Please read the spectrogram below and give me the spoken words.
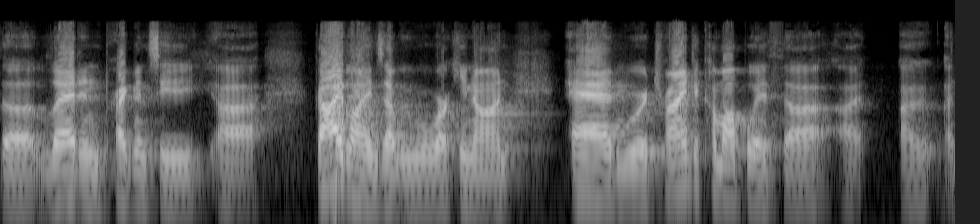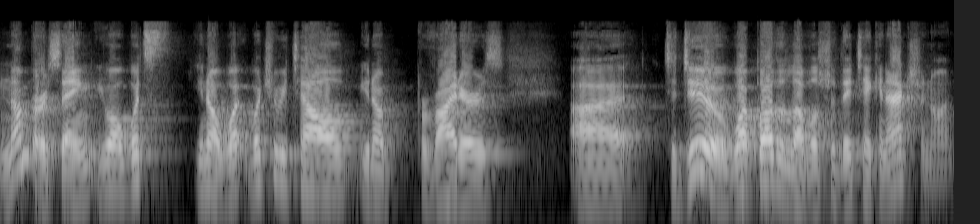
the lead in pregnancy uh, guidelines that we were working on. And we were trying to come up with uh, a, a, a, number saying, you well, what's, you know, what, what should we tell, you know, providers uh, to do? What blood level should they take an action on?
